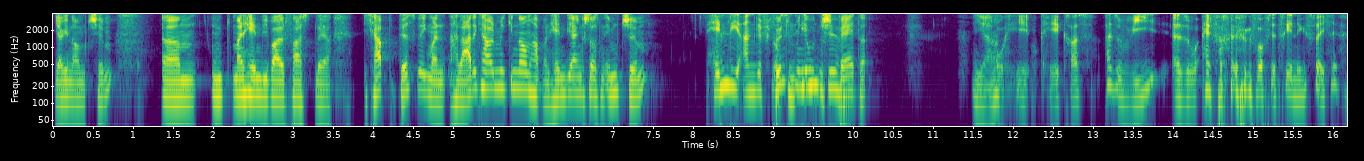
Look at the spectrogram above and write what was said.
ja genau, im Gym, ähm, und mein Handy war halt fast leer. Ich habe deswegen mein Ladekabel mitgenommen, habe mein Handy angeschlossen im Gym. Handy angeschlossen. Fünf Minuten später. Ja. Okay, okay, krass. Also wie? Also einfach irgendwo auf der Trainingsfläche.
